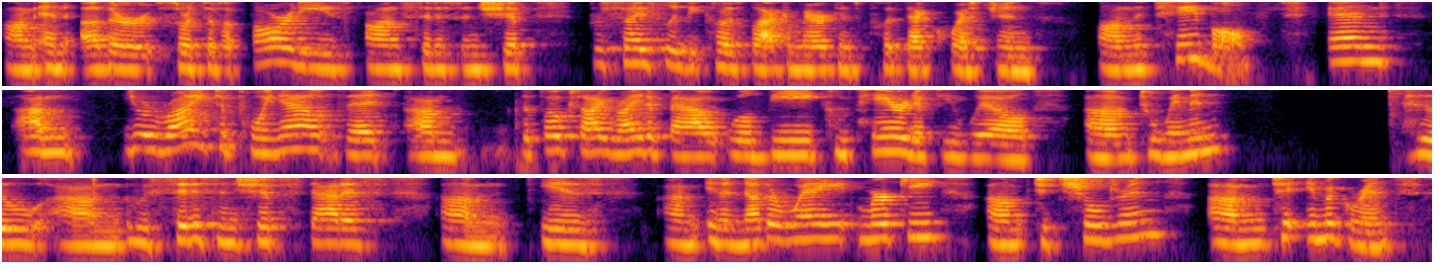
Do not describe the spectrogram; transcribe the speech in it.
um, and other sorts of authorities on citizenship precisely because Black Americans put that question on the table. And um, you're right to point out that um, the folks I write about will be compared, if you will, um, to women who um, whose citizenship status is um, in another way murky, um, to children, um, to immigrants.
